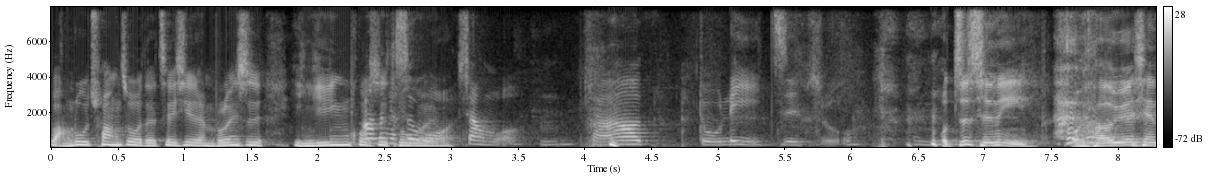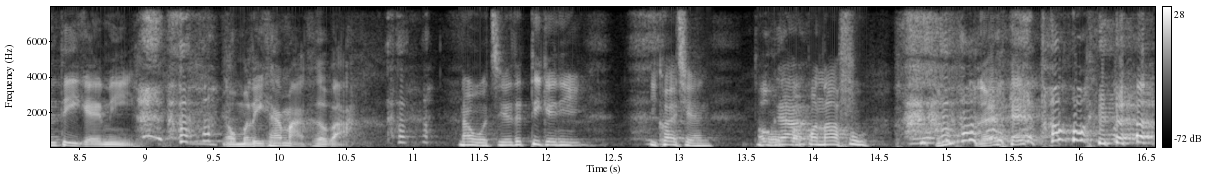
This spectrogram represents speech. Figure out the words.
网络创作的这些人，不论是影音或哦，是图文，那个是我，像我，嗯，想要独立自主。我支持你，我合约先递给你，我们离开马克吧。那我直接再递给你一块钱，我帮帮他付。哎，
